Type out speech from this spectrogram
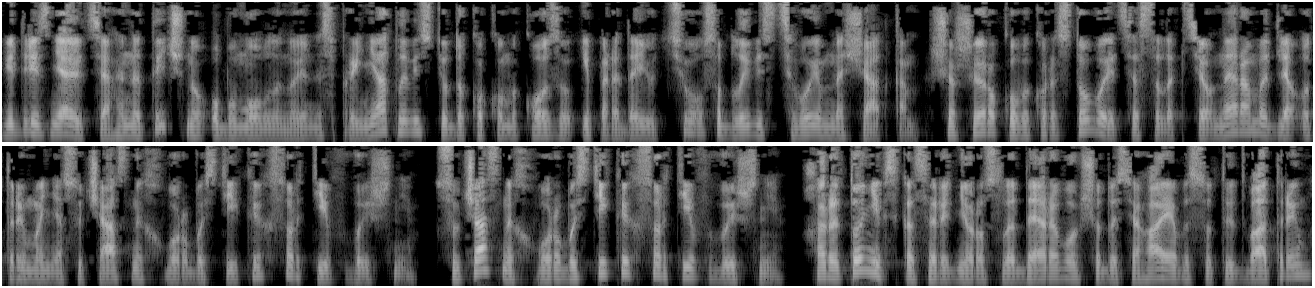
відрізняються генетично обумовленою несприйнятливістю до кокомикозу і передають цю особливість своїм нащадкам, що широко використовується селекціонерами для отримання сучасних хворобостійких сортів вишні. Сучасних хворобостійких сортів вишні. Харитонівська середньоросле дерево, що досягає висоти 2-3,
